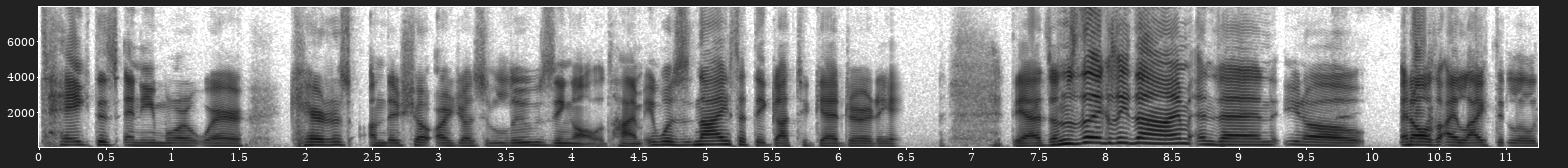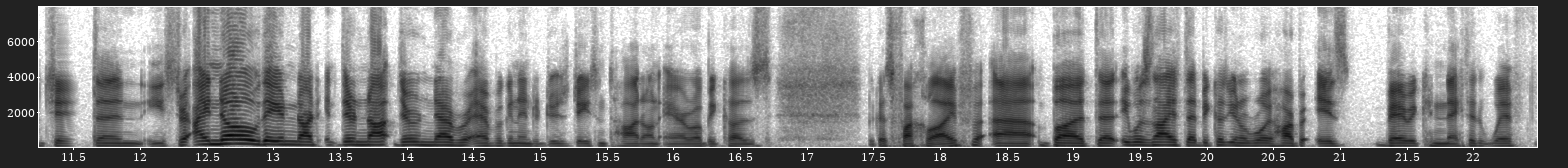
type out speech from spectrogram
take this anymore. Where characters on this show are just losing all the time. It was nice that they got together. They they had some sexy time, and then you know. And also, I liked the little Jason Easter. I know they're not, they're not, they're never ever gonna introduce Jason Todd on Arrow because because fuck life. Uh, but uh, it was nice that because you know Roy Harper is very connected with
